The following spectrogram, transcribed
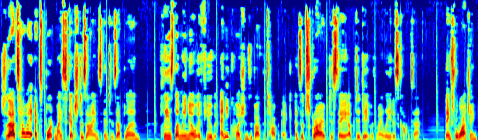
So that's how I export my sketch designs into Zeplin. Please let me know if you have any questions about the topic and subscribe to stay up to date with my latest content. Thanks for watching!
